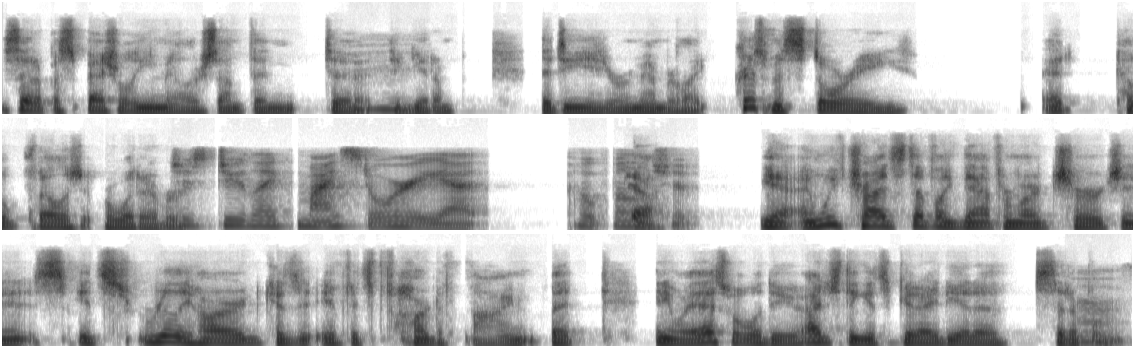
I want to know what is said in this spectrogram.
set up a special email or something to, to Mhm. get them that's easy to remember, like Christmas story at Hope Fellowship or whatever. Just do like my story at Hope Fellowship. Yeah, yeah. and we've tried stuff like that from our church, and it's it's really hard because if it's hard to find. But anyway, that's what we'll do. I just think it's a good idea to set up Oh, a that's great.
